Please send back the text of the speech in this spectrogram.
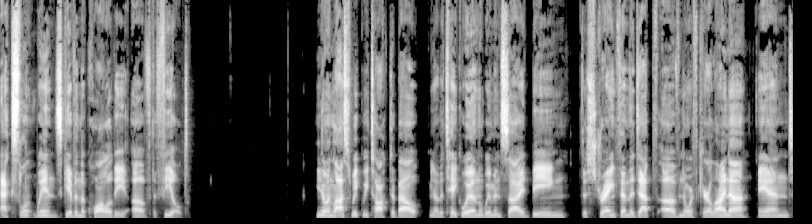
excellent wins given the quality of the field. You know, and last week we talked about, you know, the takeaway on the women's side being the strength and the depth of North Carolina and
